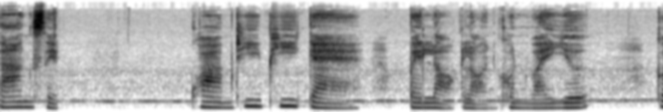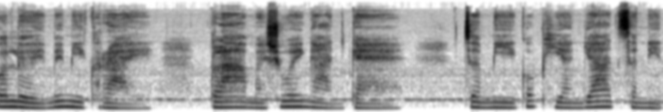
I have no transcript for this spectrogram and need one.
สร้างเสร็จ ความที่พี่แกไปหลอกหลอนคนไว้เยอะ ก็เลยไม่มีใคร กล้ามาช่วยงานแก จะมีก็เพียงญาติสนิท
